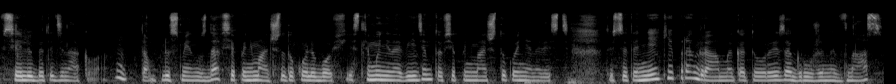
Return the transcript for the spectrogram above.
все любят одинаково. Ну, там плюс-минус, да, все понимают, что такое любовь. Если мы ненавидим, то все понимают, что такое ненависть. То есть это некие программы, которые загружены в нас,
